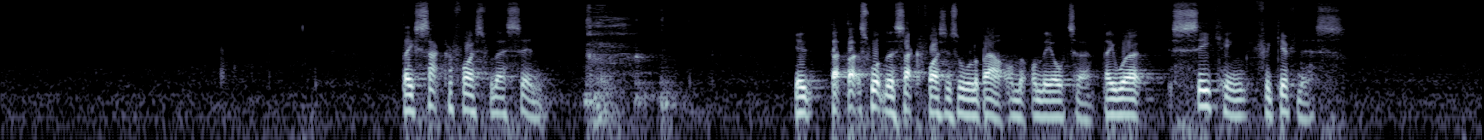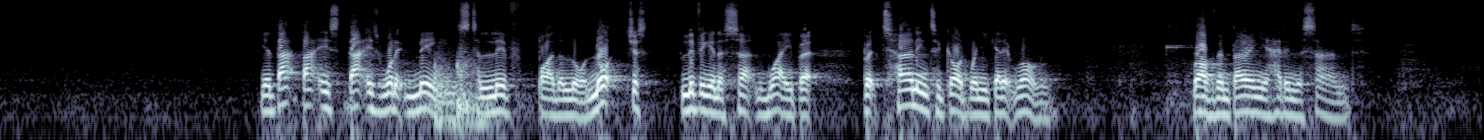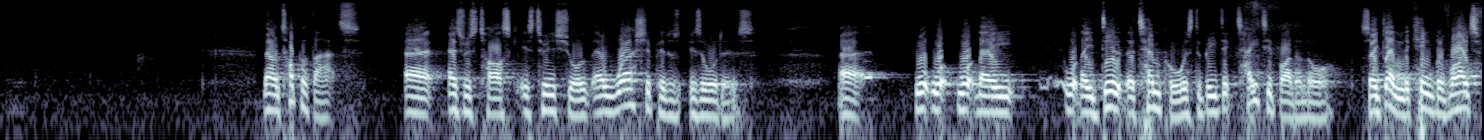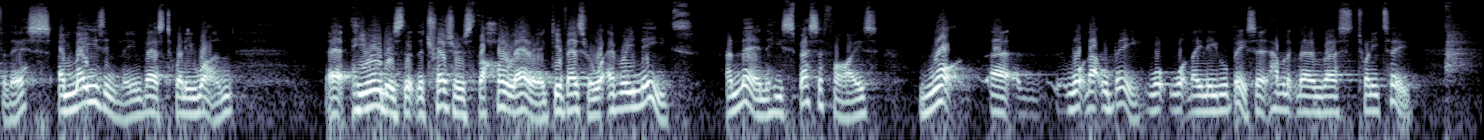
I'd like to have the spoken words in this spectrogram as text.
they sacrifice for their sin. that, that's what the sacrifice is all about on the, on the altar. They were seeking forgiveness. Yeah, that, that, is, that is what it means to live by the law. Not just living in a certain way, but, but turning to God when you get it wrong rather than burying your head in the sand. Now, on top of that, uh, Ezra's task is to ensure that their worship is, is orders. Uh, what, what, what, they, what they did at the temple was to be dictated by the law. So again, the king provides for this. Amazingly, in verse 21, uh, he orders that the treasurers of the whole area give Ezra whatever he needs. And then he specifies what uh, what that will be, what, what they need will be. So have a look there in verse 22.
